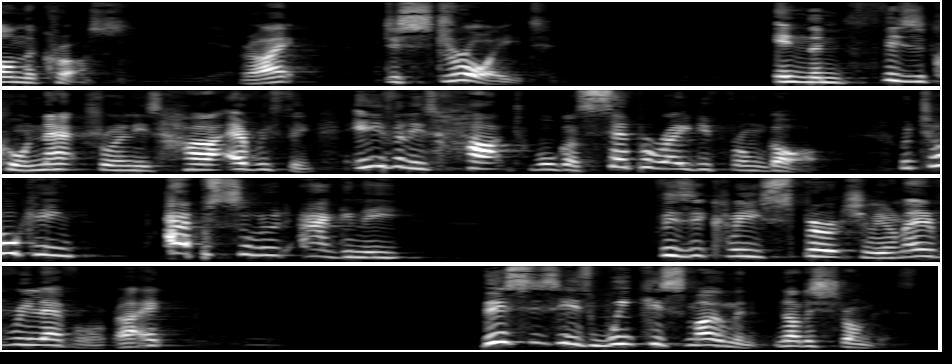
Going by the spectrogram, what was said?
on the cross, right? Destroyed in the physical, natural, in his heart, everything. Even his heart toward God, separated from God. We're talking absolute agony, physically, spiritually, on every level, right? This is his weakest moment, not his strongest.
